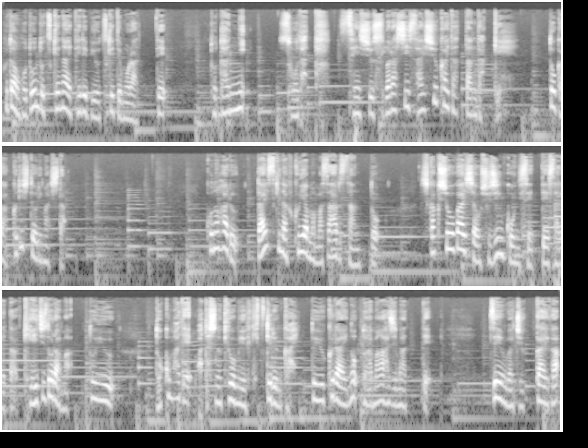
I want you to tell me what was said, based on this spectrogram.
普段ほとんどつけないテレビをつけてもらって途端にそうだった先週素晴らしい最終回だったんだっけとがっくりしておりました。この春大好きな福山雅治さんと視覚障害者を主人公に設定された刑事ドラマというどこまで私の興味を引きつけるんかいというくらいのドラマが始まって全話10回が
